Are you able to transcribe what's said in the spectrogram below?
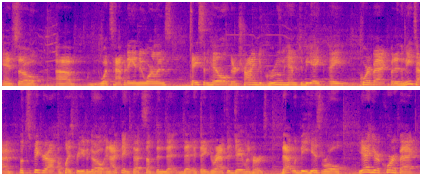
and so uh, what's happening in New Orleans? Taysom Hill, they're trying to groom him to be a, a quarterback, but in the meantime, let's figure out a place for you to go. And I think that's something that, that if they drafted Jalen Hurts, that would be his role. Yeah, you're a quarterback,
